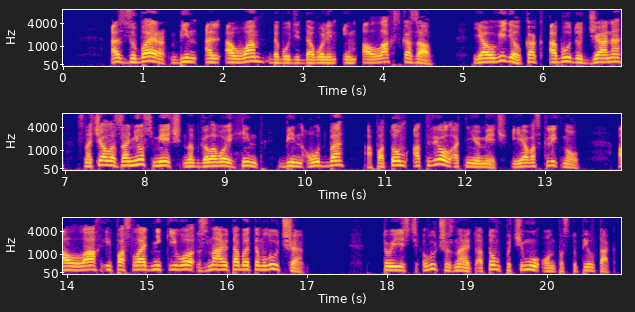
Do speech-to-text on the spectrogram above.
Az-Зубайр бин Аль-Ауам, да будет доволен им Аллах, сказал, «Я увидел, как Абу Дуджана сначала занес меч над головой Хинд бин Удба, а потом отвел от нее меч, и я воскликнул, «Аллах и посладник его знают об этом лучше!» То есть лучше знают о том, почему он поступил так.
